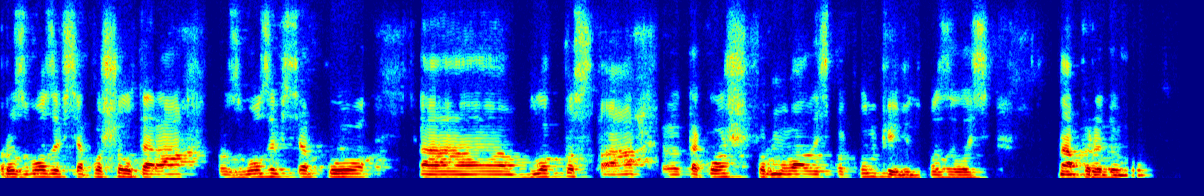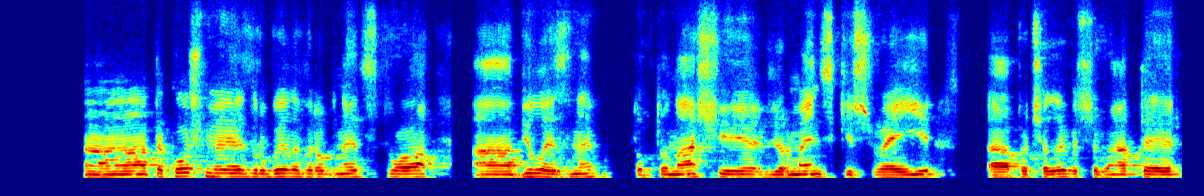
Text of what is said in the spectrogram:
розвозився по шелтерах, розвозився по блокпостах. Е, Також формувались пакунки і відвозились на передову. Також ми зробили виробництво білизни, тобто наші вірменські швеї почали вишивати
